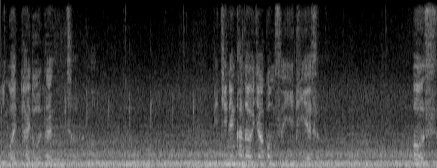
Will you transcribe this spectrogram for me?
因为太多人在胡扯了嘛。你今天看到一家公司 EPS 二十。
